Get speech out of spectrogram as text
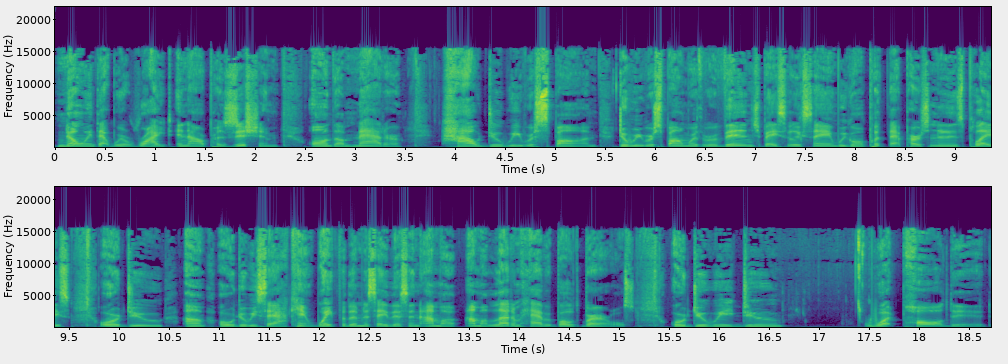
knowing that we're right in our position on the matter. How do we respond? Do we respond with revenge, basically saying we're going to put that person in his place, or do um, or do we say I can't wait for them to say this and I'm a I'm a let them have it both barrels, or do we do what Paul did?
